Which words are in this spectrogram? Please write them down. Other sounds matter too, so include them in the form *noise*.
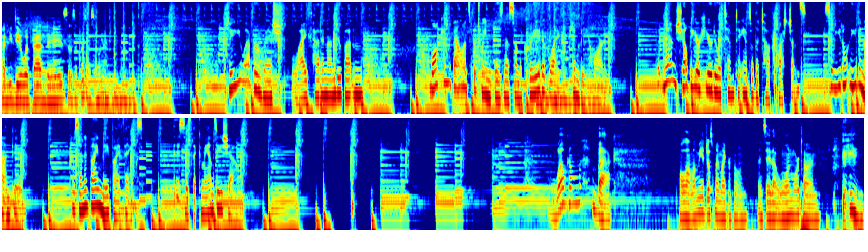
how do you deal with bad days as a business owner? Do you ever wish life had an undo button? Walking the balance between business and the creative life can be hard. But Matt and Shelby are here to attempt to answer the tough questions, so you don't need an undo. Presented by Made by Things. This is the Command Z Show. Welcome back. Hold on, let me adjust my microphone and say that one more time. *clears throat*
